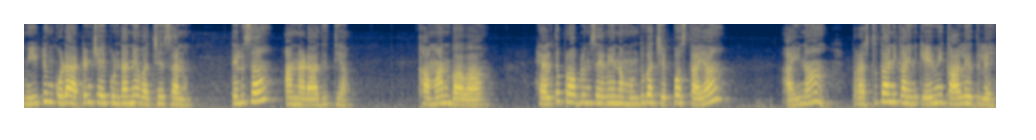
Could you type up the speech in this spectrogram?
మీటింగ్ కూడా అటెండ్ చేయకుండానే వచ్చేశాను. తెలుసా? అన్నాడు ఆదిత్య. ఖమాన్ బావా. హెల్త్ ప్రాబ్లమ్స్ ఏమైనా ముందుగా చెప్పొస్తాయా? అయినా ప్రస్తుతానికి ఆయనకి ఏమీ కాలేదులే.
